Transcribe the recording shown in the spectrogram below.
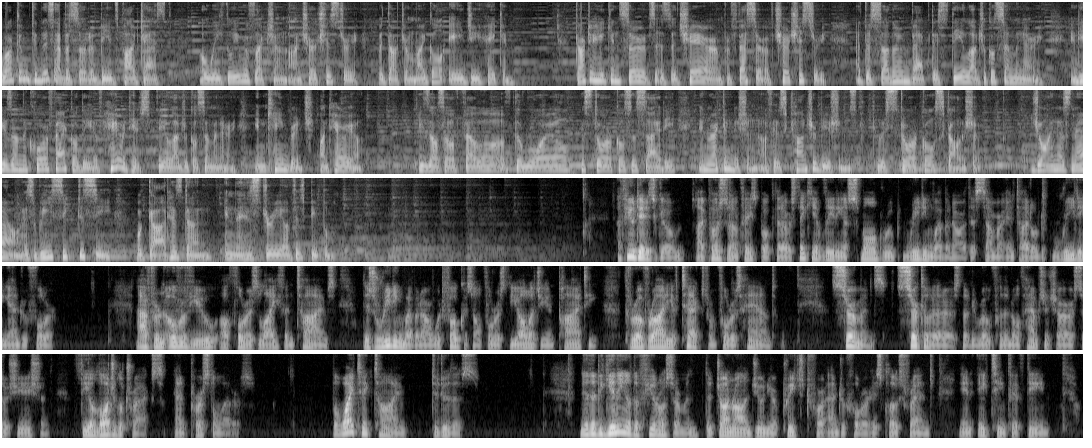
Welcome to this episode of Beads Podcast, a weekly reflection on church history with Dr. Michael A.G. Haykin. Dr. Haykin serves as the chair and professor of church history at the Southern Baptist Theological Seminary, and he is on the core faculty of Heritage Theological Seminary in Cambridge, Ontario. He's also a fellow of the Royal Historical Society in recognition of his contributions to historical scholarship. Join us now as we seek to see what God has done in the history of his people. A few days ago, I posted on Facebook that I was thinking of leading a small group reading webinar this summer entitled Reading Andrew Fuller. After an overview of Fuller's life and times, this reading webinar would focus on Fuller's theology and piety through a variety of texts from Fuller's hand sermons, circular letters that he wrote for the Northamptonshire Association, theological tracts, and personal letters. But why take time to do this? Near the beginning of the funeral sermon that John Ryland Jr. preached for Andrew Fuller, his close friend, in 1815,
